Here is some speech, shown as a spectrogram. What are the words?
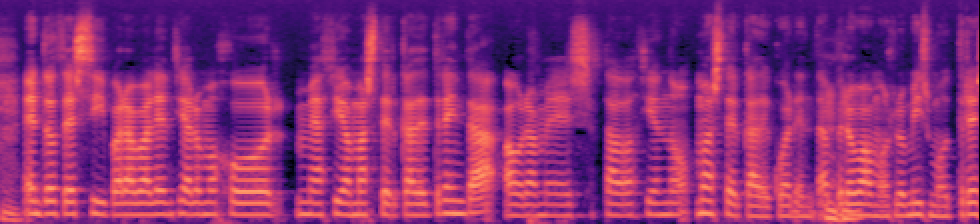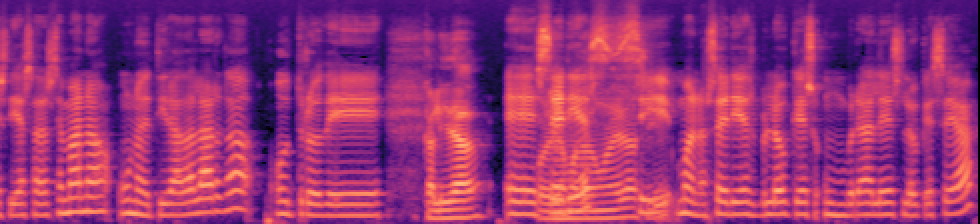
Hmm. Entonces, si para Valencia a lo mejor me hacía más cerca de 30, ahora me he estado haciendo más cerca de 40. Pero vamos, lo mismo, tres días a la semana, uno de tirada larga, otro de Calidad, eh, de series, sí, bueno, series, bloques, umbrales, lo que sea.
